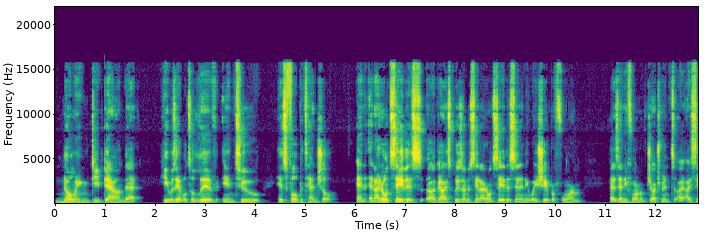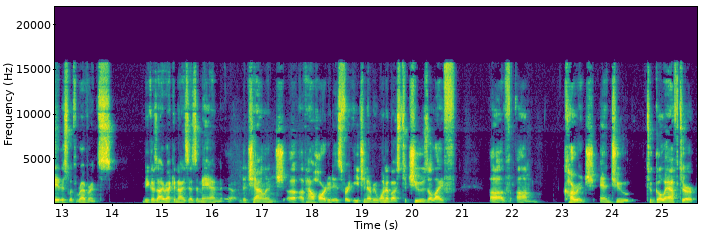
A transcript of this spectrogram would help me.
knowing deep down that he was able to live into his full potential. And and I don't say this, uh, guys. Please understand. I don't say this in any way, shape, or form as any form of judgment. I, I say this with reverence because I recognize as a man uh, the challenge uh, of how hard it is for each and every one of us to choose a life of um, courage and to to go after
